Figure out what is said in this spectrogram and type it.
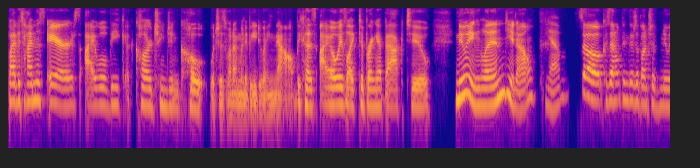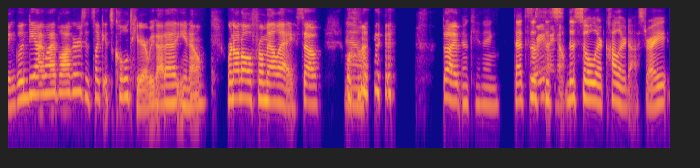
by the time this airs, I will be a color changing coat, which is what I'm going to be doing now because I always like to bring it back to New England, you know. Yeah. So, because I don't think there's a bunch of New England DIY bloggers. It's like it's cold here. We gotta, you know, we're not all from LA. So, Yeah. but no kidding that's the, Right, the, the solar color dust right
